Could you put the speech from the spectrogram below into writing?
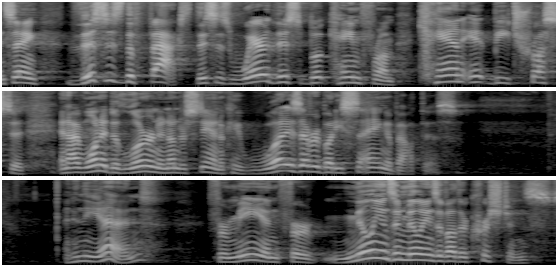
and saying, this is the facts. This is where this book came from. Can it be trusted? And I wanted to learn and understand okay, what is everybody saying about this? And in the end, for me and for millions and millions of other Christians,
